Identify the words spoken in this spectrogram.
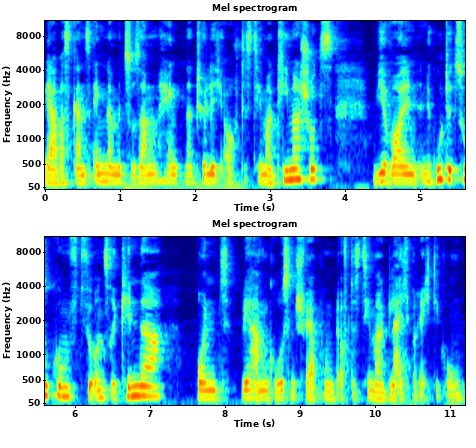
ja, was ganz eng damit zusammenhängt, natürlich auch das Thema Klimaschutz. Wir wollen eine gute Zukunft für unsere Kinder und wir haben einen großen Schwerpunkt auf das Thema Gleichberechtigung.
